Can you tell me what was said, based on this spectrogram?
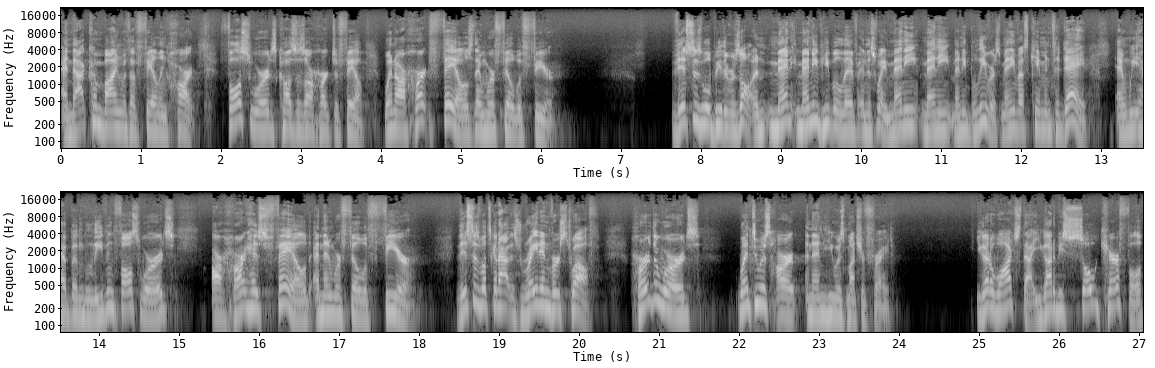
and that combined with a failing heart, false words causes our heart to fail. When our heart fails, then we're filled with fear. This is will be the result. And many many people live in this way. Many many many believers. Many of us came in today and we have been believing false words. Our heart has failed and then we're filled with fear. This is what's going to happen. It's right in verse 12 heard the words went to his heart and then he was much afraid you got to watch that you got to be so careful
